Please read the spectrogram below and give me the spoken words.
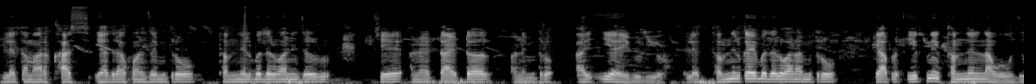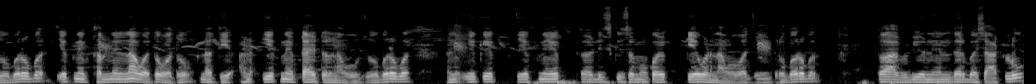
એટલે તમારે ખાસ યાદ રાખવાનું છે મિત્રો થમનેલ બદલવાની જરૂર છે અને ટાઇટલ અને મિત્રો આ એ વીડિયો એટલે થમનેલ કઈ બદલવાના મિત્રો? કે આપણે એકને એક થમનેલ ના હોવું જોઈએ, બરોબર? એકને એક થમનેલ ના હોય તો વધો નથી અને એકને એક ટાઇટલ ના હોવું જોઈએ, બરોબર? અને એક એક, એકને એક ડિસ્ક્રિપ્શનમાં કોઈ કેવળ ના હોવા જોઈએ મિત્રો, બરોબર? તો આ વિડીયોની અંદર બસ આટલું.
